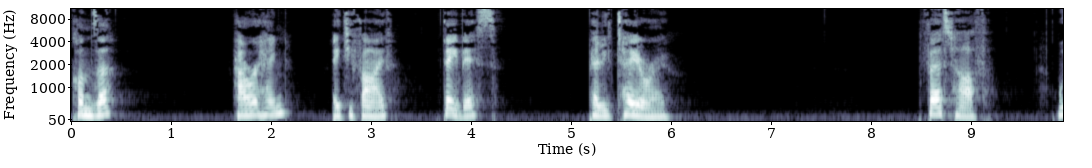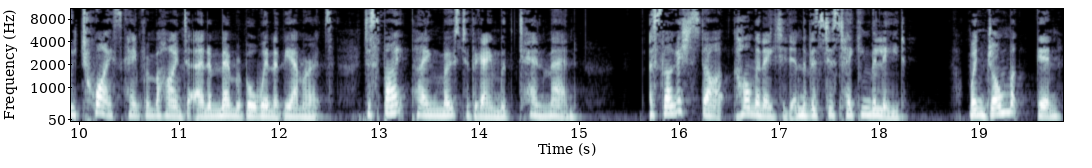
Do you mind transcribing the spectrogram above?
Konsa. Hourihane, 85. Davis. Peliteiro. First half. We twice came from behind to earn a memorable win at the Emirates, despite playing most of the game with 10 men. A sluggish start culminated in the visitors taking the lead when John McGinn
